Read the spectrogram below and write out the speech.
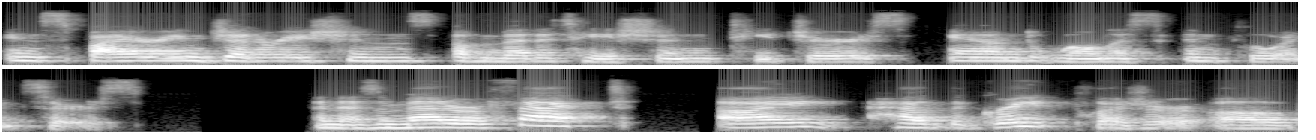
inspiring generations of meditation teachers and wellness influencers. And as a matter of fact, I had the great pleasure of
